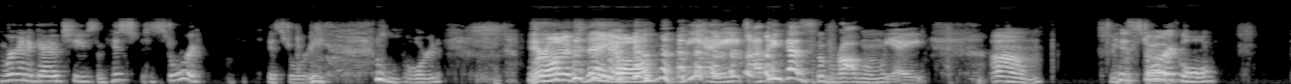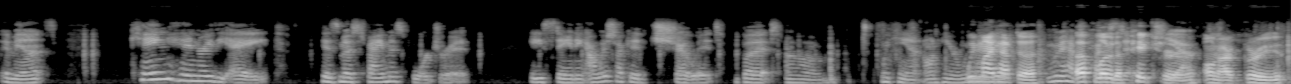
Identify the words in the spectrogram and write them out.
We're gonna go to some his- historic history. Lord, We're on it today, y'all. we ate. I think that's the problem. We ate. Um, Super stuff. historical events. King Henry VIII, his most famous portrait. He's standing. I wish I could show it, but um, we can't on here. We may might have to we have upload a picture Yeah. on our group.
